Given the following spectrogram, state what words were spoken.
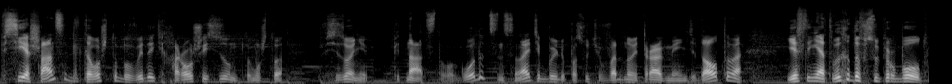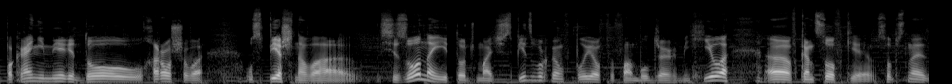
все шансы для того, чтобы выдать хороший сезон, потому что в сезоне 2015 года Цинциннати были, по сути, в одной травме Энди Далтона, если нет выхода в Супербол, то, по крайней мере, до хорошего, успешного сезона и тот же матч с Питтсбургом в плей-офф и fumble Джереми Хилла э, в концовке, собственно,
